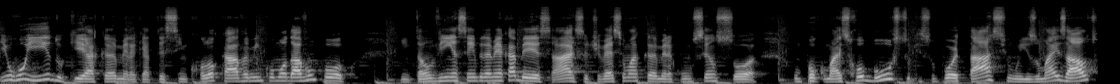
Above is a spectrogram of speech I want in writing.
e o ruído que a câmera, que a T5 colocava, me incomodava um pouco. Então vinha sempre na minha cabeça: ah, se eu tivesse uma câmera com um sensor um pouco mais robusto, que suportasse um ISO mais alto,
